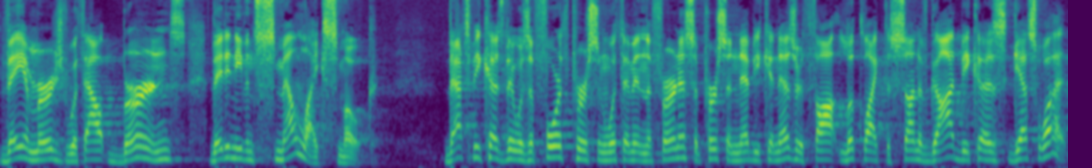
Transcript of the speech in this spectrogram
They emerged without burns, they didn't even smell like smoke. That's because there was a fourth person with them in the furnace, a person Nebuchadnezzar thought looked like the Son of God, because guess what?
